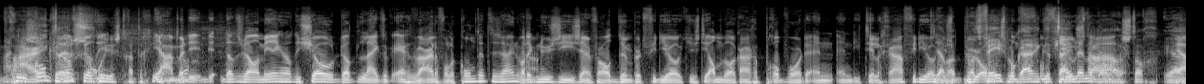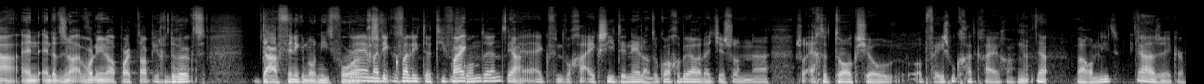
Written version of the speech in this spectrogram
Maar goede ik content. die- goede strategie. Ja, maar die, die- dat is wel Amerika nog. Die show, dat lijkt ook echt waardevolle content te zijn. Wat Ja. ik nu zie zijn vooral dumpert videootjes die allemaal bij elkaar gepropt worden. En, en die telegraaf videootjes. Ja, wat, puur wat om- Facebook om- eigenlijk om de tijd en te ook al halen. was, toch? Ja, Ja. en, en dat is een, wordt in een apart tapje gedrukt. Daar vind ik hem nog niet voor. Nee, maar die kwalitatieve Maar ik- content, ja. ja. ik vind het wel ga. Ik zie het in Nederland ook wel gebeuren dat je zo'n eh, zo'n echte talkshow op Facebook gaat krijgen. Ja. Ja. Waarom niet? Ja, zeker.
